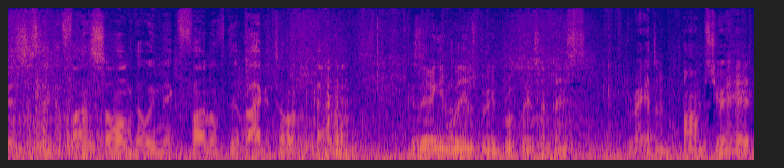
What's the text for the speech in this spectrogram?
It's just like a fun song that we make fun of the reggaeton kind of. Because living in Williamsburg, in Brooklyn, sometimes reggaeton bombs to your head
